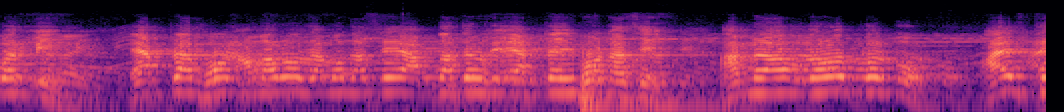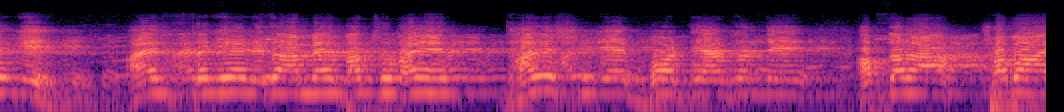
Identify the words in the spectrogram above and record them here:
কর্মী। একটা ভোট আমারও যেমন আছে আপনাদের একটাই ভোট আছে। আমরা অনুরোধ করব, আজ থেকে আজ থেকে রেজা আহমেদ বাচ্চু ভাইয়ের ধানের শীষে ভোট দেওয়ার জন্যে আপনারা সবাই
